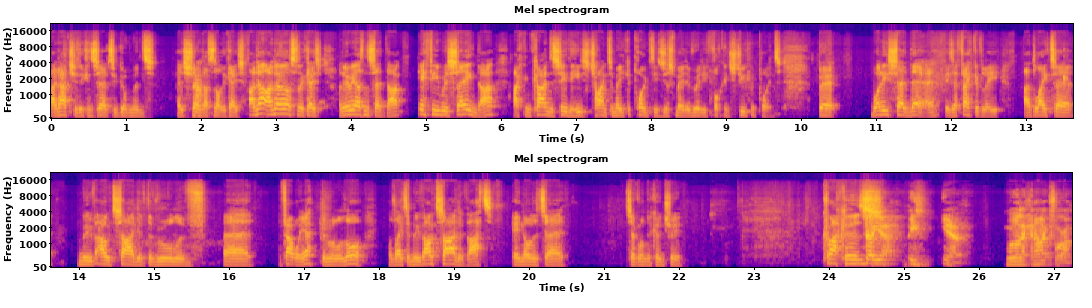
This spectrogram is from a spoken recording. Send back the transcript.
and actually the Conservative government has shown Yeah. that's not the case. I know, I know that's not the case. I know he hasn't said that. If he was saying that, I can kind of see that he's trying to make a point. He's just made a really fucking stupid point. But what he said there is effectively, I'd like to move outside of the rule of, uh, in fact, well, yeah, the rule of law. I'd like to move outside of that in order to to run the country. Crackers. So yeah, he's you know World Economic Forum.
